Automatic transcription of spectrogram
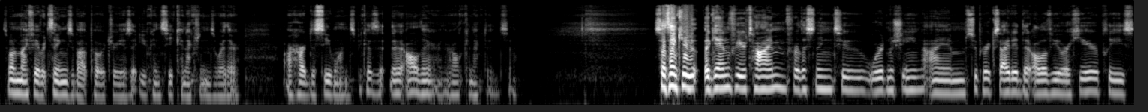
it's one of my favorite things about poetry is that you can see connections where there are hard to see ones because they're all there. They're all connected. So. So thank you again for your time for listening to Word Machine. I am super excited that all of you are here. Please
